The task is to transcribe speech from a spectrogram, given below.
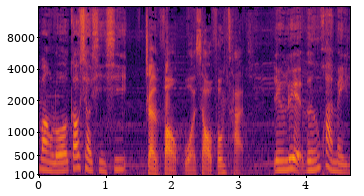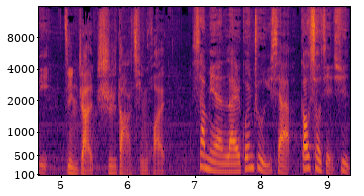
网罗高校信息，绽放我校风采。领略文化魅力，尽展师大情怀。下面来关注一下高校简讯。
